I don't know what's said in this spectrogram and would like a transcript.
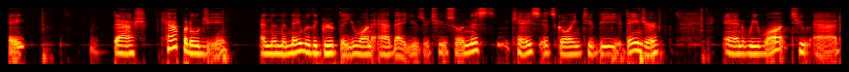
a dash capital G and then the name of the group that you want to add that user to. So in this case, it's going to be danger, and we want to add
